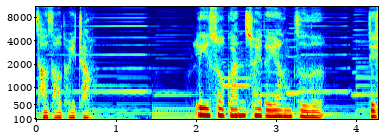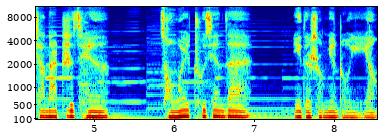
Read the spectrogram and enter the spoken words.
草草退场。利索干脆的样子，就像他之前从未出现在你的生命中一样。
